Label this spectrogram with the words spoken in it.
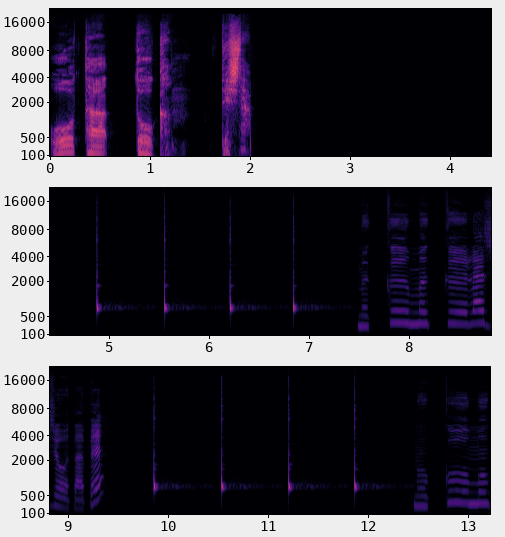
太田道館でした。むくむくラジオだべむくむ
